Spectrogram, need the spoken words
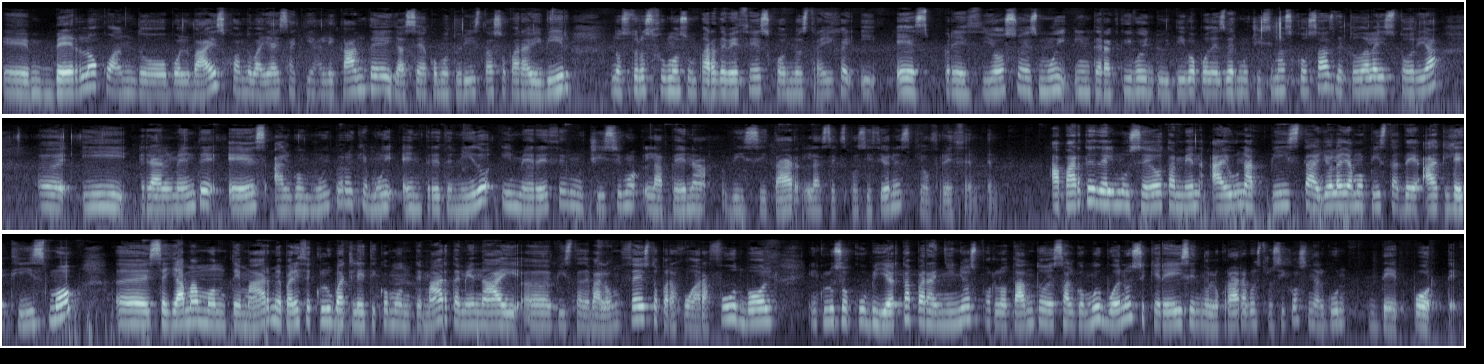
eh, verlo cuando volváis, cuando vayáis aquí a Alicante, ya sea como turistas o para vivir. Nosotros fuimos un par de veces con nuestra hija y es precioso, es muy interactivo, intuitivo, puedes ver muchísimas cosas de toda la historia eh, y realmente es algo muy pero que muy entretenido y merece muchísimo la pena visitar las exposiciones que ofrecen. Aparte del museo también hay una pista, yo la llamo pista de atletismo, eh, se llama Montemar, me parece Club Atlético Montemar, también hay eh, pista de baloncesto para jugar a fútbol, incluso cubierta para niños, por lo tanto es algo muy bueno si queréis involucrar a vuestros hijos en algún deporte.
